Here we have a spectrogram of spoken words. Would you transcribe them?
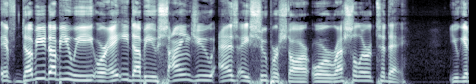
If WWE or AEW signed you as a superstar or wrestler today, you get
